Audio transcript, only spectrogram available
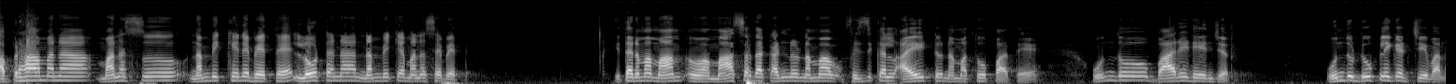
ಅಬ್ರಹಾಮನ ಮನಸ್ಸು ನಂಬಿಕೆನೇ ಬೇತೆ, ಲೋಟನ ನಂಬಿಕೆ ಮನಸ್ಸೇ ಬೇತೆ. ಇತ್ತ ನಮ್ಮ ಮಾಮ್, ಮಾಸದ ಕಣ್ಣು ನಮ್ಮ ಫಿಸಿಕಲ್ ಐಟ್ ನಮ್ಮ ತೂಪಾತೆ. ಒಂದು ಭಾರಿ ಡೇಂಜರ್, ಒಂದು ಡೂಪ್ಲಿಕೇಟ್ ಜೀವನ.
